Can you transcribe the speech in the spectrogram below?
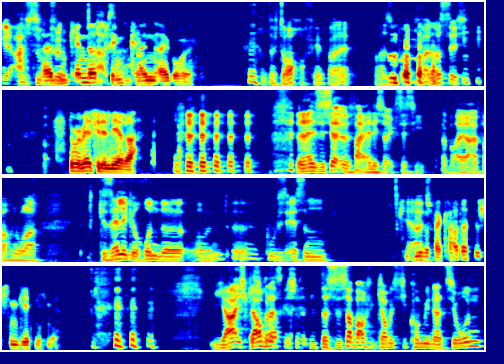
Ja, absolut. Also Kinder, Absolut. trinkt keinen Alkohol. doch, auf jeden Fall. War super, war lustig. Junge, wer ist hier der Lehrer? Nein, es ist ja, es war ja nicht so exzessiv. Es war ja einfach nur gesellige Runde und äh, gutes Essen. Ja, Tiere verkatert bis zum geht nicht mehr. ja, ich glaube, das das, das ist aber auch, glaube ich, die Kombination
